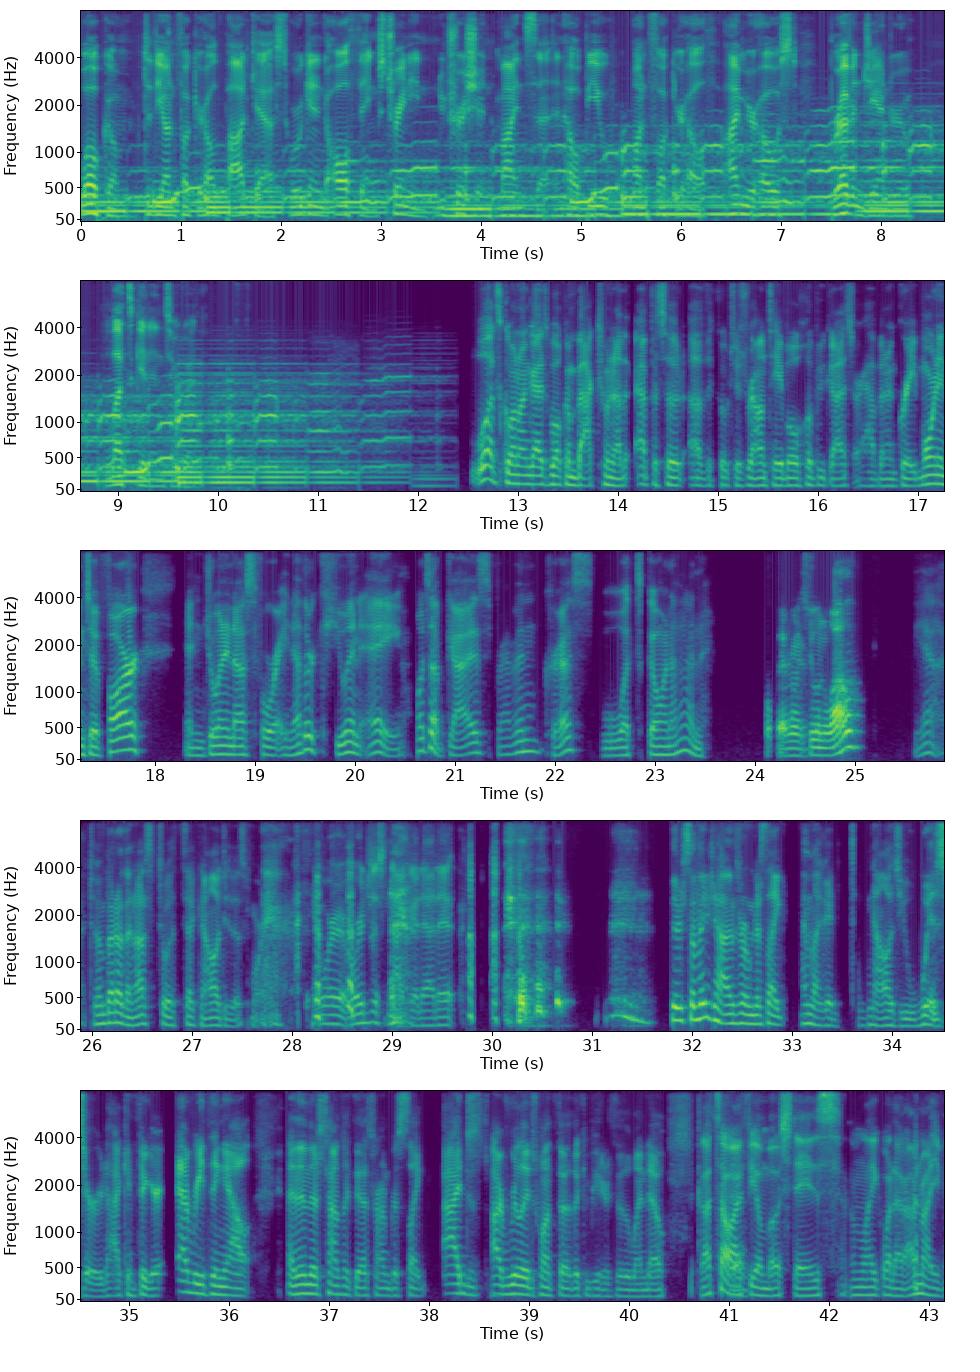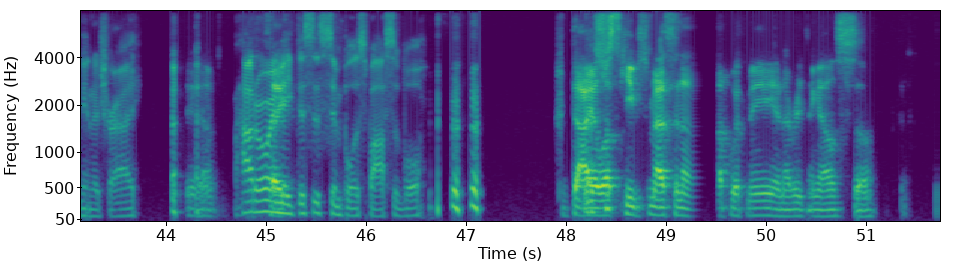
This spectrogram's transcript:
Welcome to the Unfuck Your Health podcast, where we get into all things training, nutrition, mindset, and help you unfuck your health. I'm your host, Brevin Jandrew. Let's get into it. What's going on, guys? Welcome back to another episode of the Coaches Roundtable. Hope you guys are having a great morning so far and joining us for another Q&A. What's up, guys? Brevin, Chris? What's going on? Hope everyone's doing well. Yeah, doing better than us with technology this morning. Yeah, we're we're just not good at it. there's so many times where I'm just like, I'm like a technology wizard. I can figure everything out. And then there's times like this where I'm just like, I just, I really just want to throw the computer through the window. That's how I feel most days. I'm like, whatever. I'm not even gonna try. yeah. How do It's I like- make this as simple as possible? Dial up just- keeps messing up with me and everything else. So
